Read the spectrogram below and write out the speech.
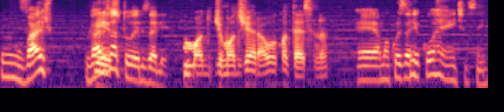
com vários, vários atores ali. De modo, de modo geral acontece, né? É uma coisa recorrente, assim.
